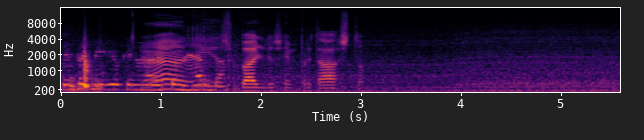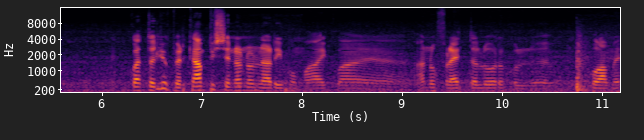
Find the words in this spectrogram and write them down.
Sempre meglio che non ha detto Eh, merda. io sbaglio sempre tasto. Qua toglio per campi, se no non arrivo mai. Qua eh, hanno fretta loro col eh, come.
